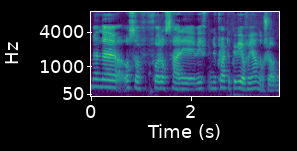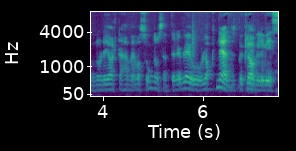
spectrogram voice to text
Men uh, også for oss her i Nå klarte ikke vi å få gjennomslag når det gjaldt det her med Vasse ungdomssenter. Det ble jo lagt ned, beklageligvis.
